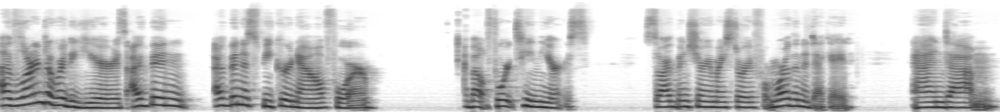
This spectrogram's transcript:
I've learned over the years. I've been I've been a speaker now for about 14 years. So I've been sharing my story for more than a decade. And um,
